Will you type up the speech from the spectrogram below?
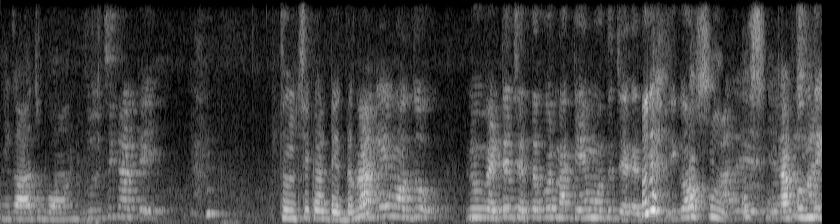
నీ గాజు బాగుంది. తులసి కంటే. తులసి కంటే ఇద్దామా? నాకేం వద్దు. నువ్వు పెట్టే చెత్త కూడా నాకేం వద్దు జగతి ఇగో నాకుంది.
